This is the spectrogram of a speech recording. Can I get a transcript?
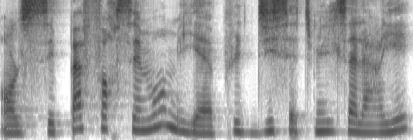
On le sait pas forcément, mais il y a plus de 17 000 salariés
